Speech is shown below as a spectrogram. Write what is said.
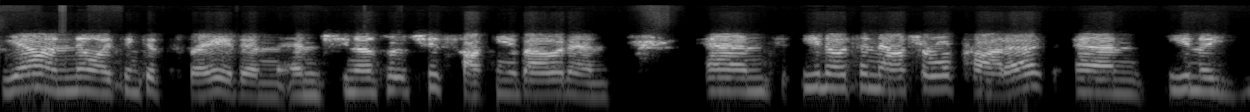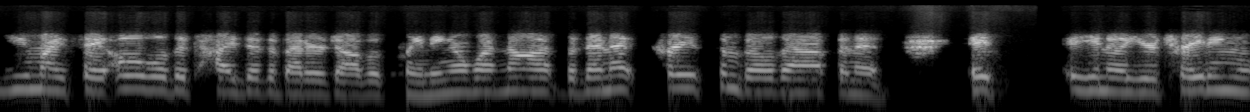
Yeah no i think it's great. And and she knows what she's talking about. And and you know it's a natural product. And you know you might say oh well the tide does a better job of cleaning or whatnot. But then it creates some buildup and it it you know you're trading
